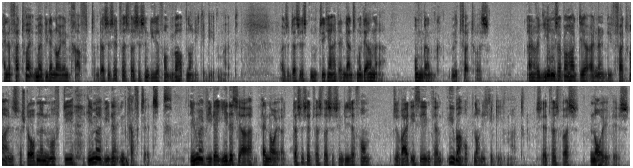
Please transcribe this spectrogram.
eine Fatwa immer wieder neu in Kraft. Und das ist etwas, was es in dieser Form überhaupt noch nicht gegeben hat. Also das ist mit Sicherheit ein ganz moderner Umgang mit Fatwas. Ein Regierungsapparat, der eine, die Fatwa eines verstorbenen Mufti immer wieder in Kraft setzt. Immer wieder, jedes Jahr erneuert. Das ist etwas, was es in dieser Form, soweit ich sehen kann, überhaupt noch nicht gegeben hat. Ist etwas, was neu ist.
